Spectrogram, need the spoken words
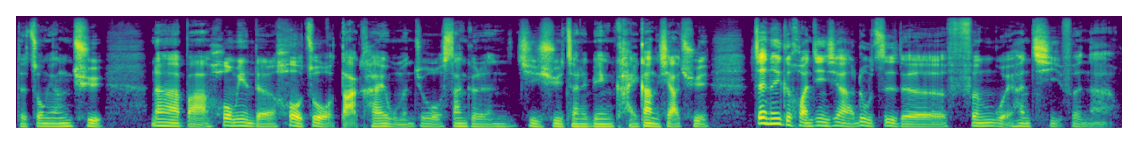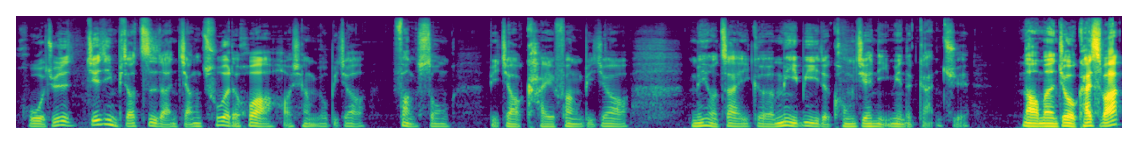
的中央去。那把后面的后座打开，我们就三个人继续在那边开杠下去。在那个环境下录制的氛围和气氛啊，我觉得接近比较自然，讲出来的话好像有比较放松、比较开放、比较没有在一个密闭的空间里面的感觉。那我们就开始吧。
